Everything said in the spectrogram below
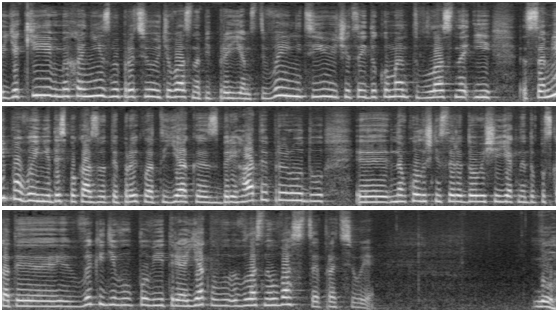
які механізми працюють у вас на підприємстві? Ви ініціюючи цей документ, власне, і самі повинні десь показувати приклад, як зберігати природу, е, навколишнє середовище, як не допускати викидів у повітря. Як власне у вас це працює? Ну,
